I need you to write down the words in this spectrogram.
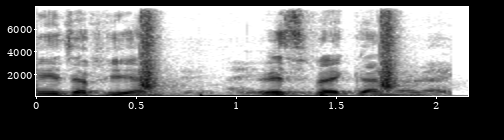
Major pain. Respect and.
